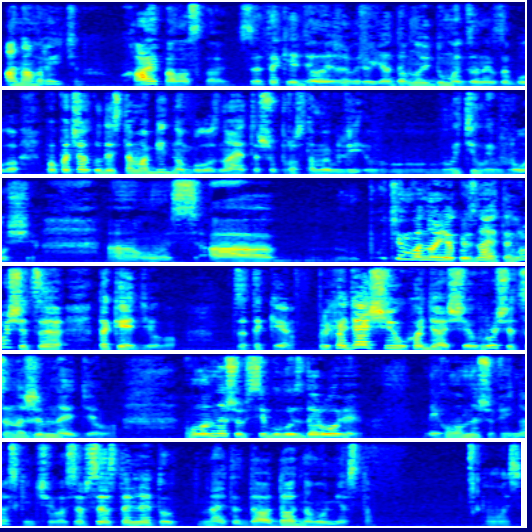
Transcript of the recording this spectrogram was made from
а нам рейтинг. Хай поласкають. Це таке діло, я ж говорю, я давно і думати за них забула. По початку десь там обідно було, знаєте, що просто ми влетіли в гроші. А, ось. А потім воно якось, знаєте, гроші це таке діло. Це таке приходяще і уходяще. Гроші це наживне діло. Головне, щоб всі були здорові, і головне, щоб війна скінчилася. А все остальне, то, знаєте, до, до одного міста. Ось.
